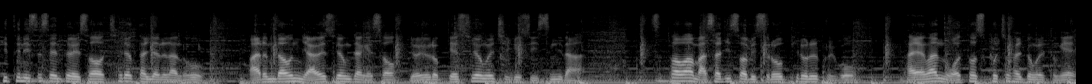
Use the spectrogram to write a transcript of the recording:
피트니스 센터에서 체력 단련을 한 후 아름다운 야외 수영장에서 여유롭게 수영을 즐길 수 있습니다. 스파와 마사지 서비스로 피로를 풀고 다양한 워터 스포츠 활동을 통해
